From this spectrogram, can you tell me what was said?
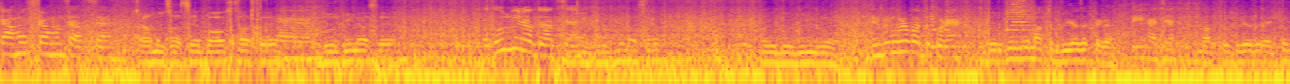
চামচ টামচ আছে। চামচ আছে বক্স আছে দূরবীন আছে। দূরবীনও তো আছে দূরবীন আছে। ওই দূরবীনগুলো দূরবীনগুলো কত করে? দূরবীনগুলো মাত্র দুই হাজার টাকা। দুই হাজার। মাত্র দুই হাজার। একদম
